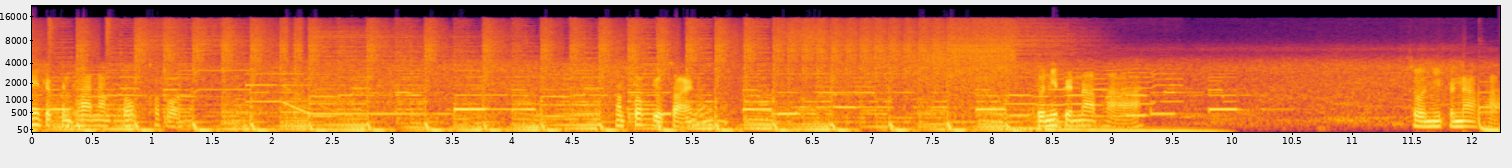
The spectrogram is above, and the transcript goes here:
นี้จะเป็นท่าน้ำตกครับผมน้ำตกอยู่สายนู้นตัวนี้เป็นหน้าผาโซนนี้เป็นหน้าผา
